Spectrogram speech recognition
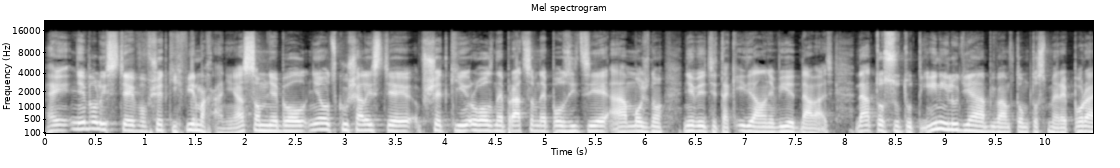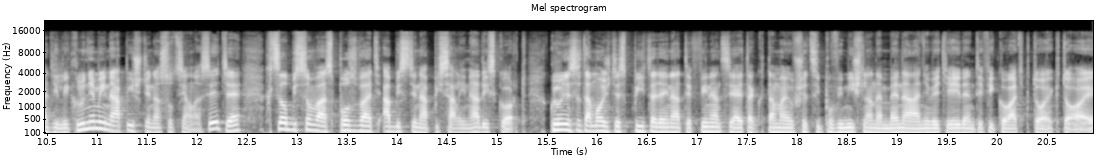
Hej, neboli ste vo všetkých firmách, ani ja som nebol, neodskúšali ste všetky rôzne pracovné pozície a možno neviete tak ideálne vyjednávať. Na to sú tu tí iní ľudia, aby vám v tomto smere poradili. Kľudne mi napíšte na sociálne siete. Chcel by som vás pozvať, aby ste napísali na Discord. Kľudne sa tam môžete spýtať aj na tie financie, aj tak tam majú všetci povymýšľané mená a neviete identifikovať, kto je kto je.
